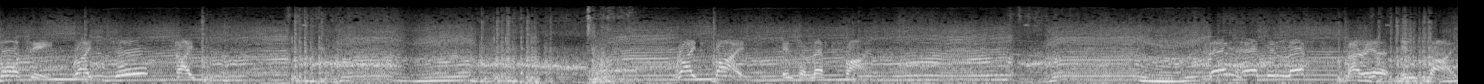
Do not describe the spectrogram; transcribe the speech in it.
40, right 4, tighten. Right 5, into left 5. Then hairpin left, barrier inside.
